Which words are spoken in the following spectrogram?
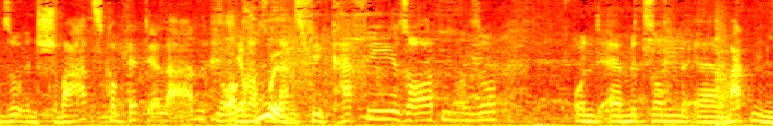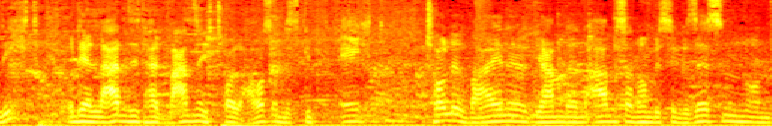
so in schwarz komplett der Laden. Oh, auch cool. so ganz viel Kaffeesorten und so. Und äh, mit so einem äh, matten Licht. Und der Laden sieht halt wahnsinnig toll aus. Und es gibt echt tolle Weine. Wir haben dann abends dann noch ein bisschen gesessen und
